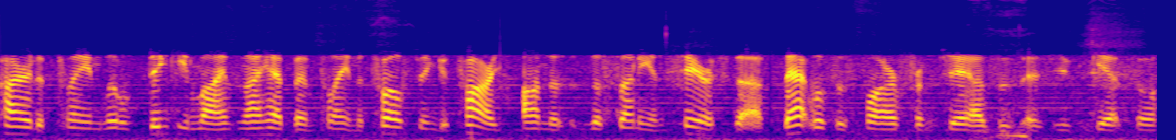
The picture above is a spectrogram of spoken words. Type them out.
tired of playing little dinky lines, and I had been playing the 12-string guitar on the the Sonny and Cher stuff. That was as far from jazz as, as you get. So,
